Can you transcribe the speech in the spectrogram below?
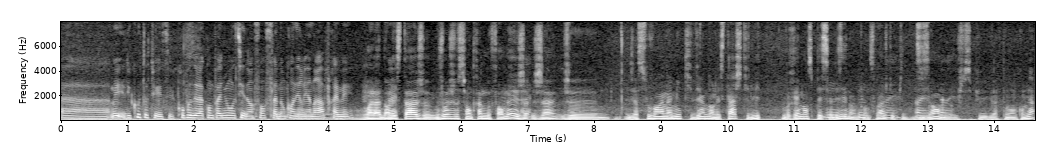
Euh, mais du coup, toi, tu, tu proposes de l'accompagnement aussi dans ce sens-là, donc on y reviendra après. Mais Voilà, dans Ouais. les stages, où je, suis en train de me former, il y a souvent un ami qui vient dans les stages qui lui est vraiment spécialisé Mm, dans les plantes mm, sauvages ouais, depuis ouais, 10 ans, mais je ne sais plus exactement combien.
